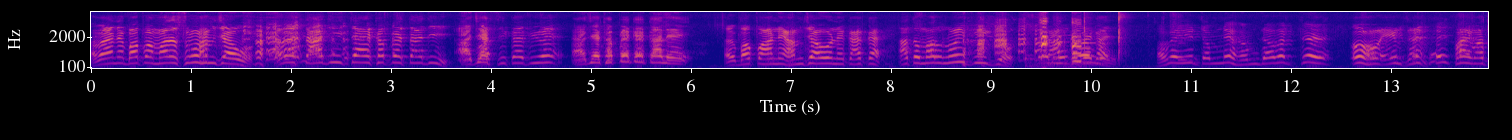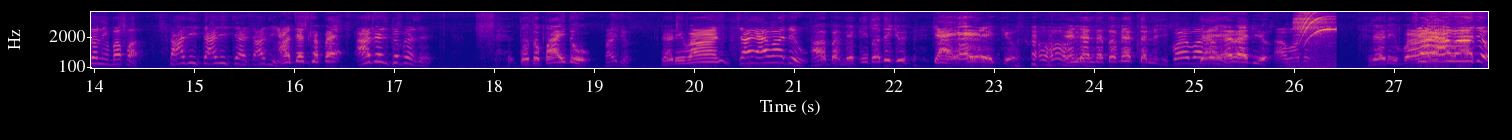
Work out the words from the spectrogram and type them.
હવે આને બાપા મારે શું સમજાવો હવે તાજી ચાય ખપે તાજી. આજે- વાસી પીવે? આજે ખપે કે કાલે? હવે બાપા આને સમજાવો ને કાકા. આ તો મારું લોહી પી ગયો. હવે એ તમને સમજાવત છે. ઓહો એમ છે? કાંઈ વાંધો નહીં બાપા. તાજી તાજી ચાય તાજી. આજે જ ખપે? આજે જ ખપે છે. તો તો પાઈ દઉં. પાઈ દો. રેડી વન ચાય આવા દેવ હા ભાઈ મેં કીધું દીધું ચાય આવી ગયો. હેન્ડલ ને તો મેં તો નથી કોઈ વાંધો નહીં. આવા ગયો આવા વાંધો રેડી રેડી ચાય આવા દેવ દો.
